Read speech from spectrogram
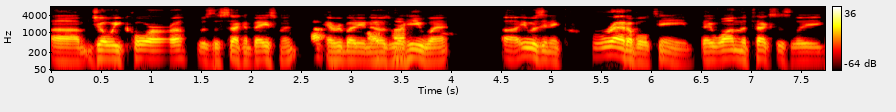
Um, Joey Cora was the second baseman. Everybody knows where he went. Uh, it was an incredible team. They won the Texas League,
